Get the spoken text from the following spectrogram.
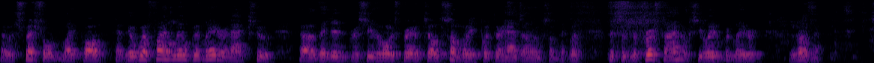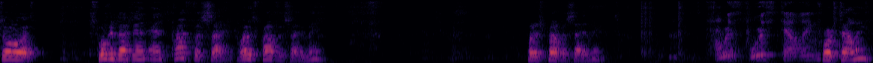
uh, special, like Paul had. We'll find a little bit later in Acts too. Uh, they didn't receive the Holy Spirit until somebody put their hands on them or something. But this is the first time. We'll see later, bit later. Another. So, uh, spoken tongues and, and prophesied. What does prophesied mean? What does prophesied mean? Forth, forthtelling Foretelling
